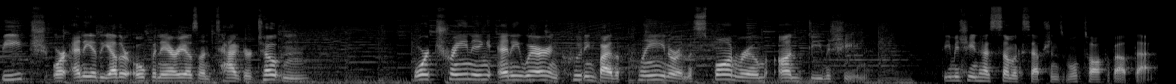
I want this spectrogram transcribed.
beach or any of the other open areas on Tag der Toten, or training anywhere, including by the plane or in the spawn room, on Die Maschine. Die Maschine has some exceptions, and we'll talk about that.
